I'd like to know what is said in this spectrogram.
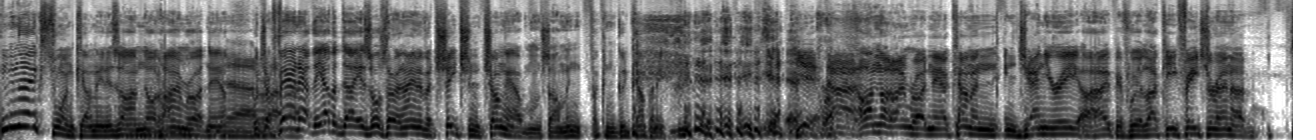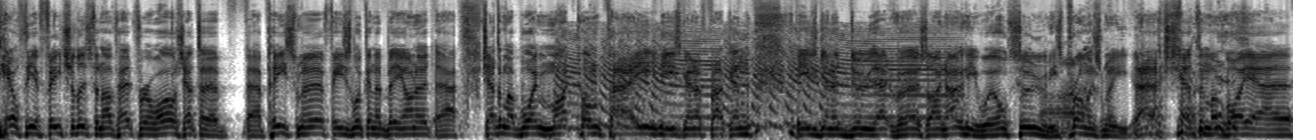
Next one coming is I'm Not Home Right Now, Yeah, which I found out the other day is also the name of a Cheech and Chong album, so I'm in fucking good company. yeah, uh, I'm Not Home Right Now coming in January, I hope, if we're lucky, featuring a healthier feature list than I've had for a while. Shout out to uh, P. Smurf, he's looking to be on it. Uh, shout out to my boy Mike Pompey, he's gonna fucking, he's gonna do that verse. I know he will soon. He's promised me. Uh, shout out to my boy uh,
